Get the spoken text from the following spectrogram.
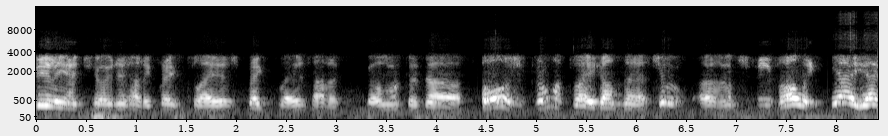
really enjoyed it, had a great players, great players, had a go and uh Paul's drummer played on there too. Um Steve Holley. Yeah, yeah,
